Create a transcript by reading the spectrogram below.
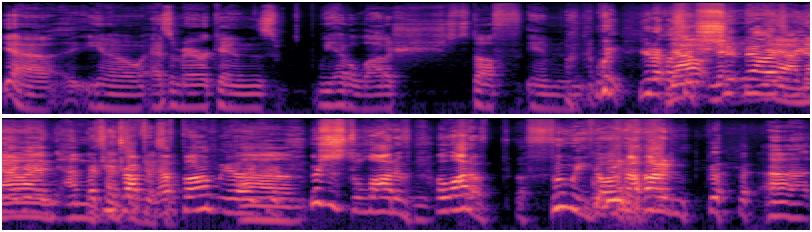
yeah, you know, as Americans, we have a lot of sh- stuff in. Wait, you're not gonna Now- say shit now yeah, after, now I'm- I'm after you dropped an f bomb. Like, Um, there's just a lot of a lot of fooey going on. Uh,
